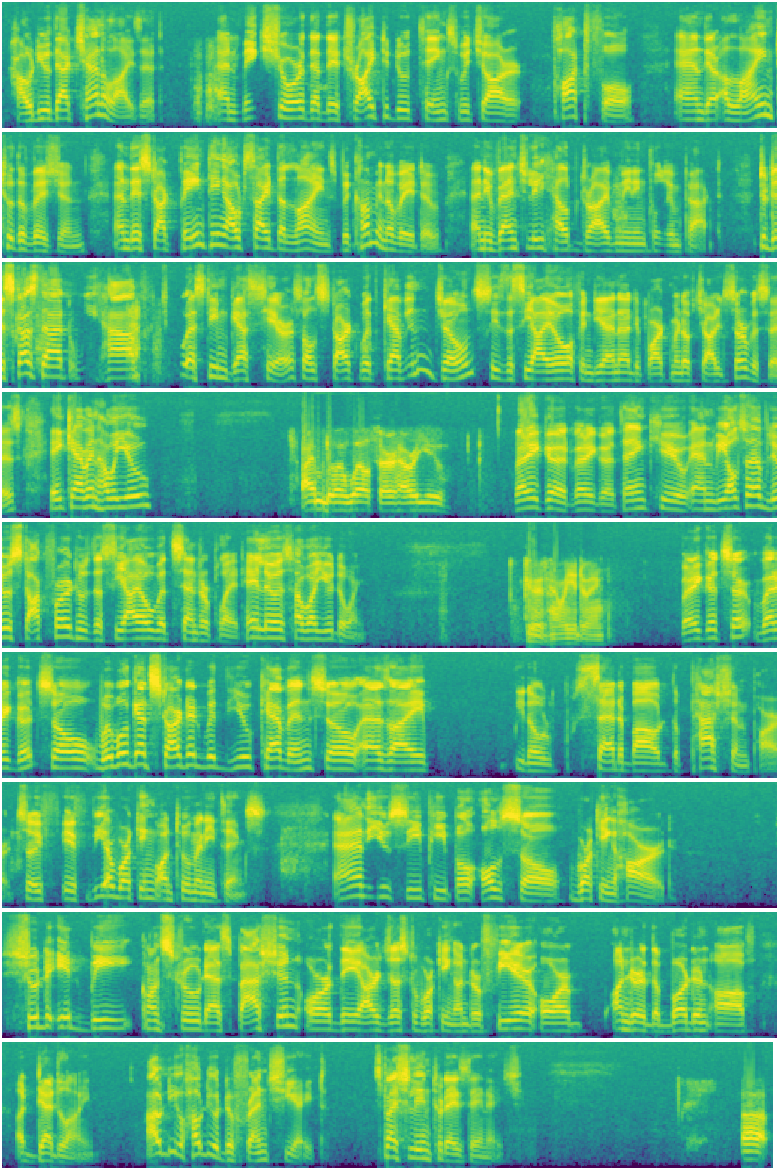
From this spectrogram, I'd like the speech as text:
how do you that channelize it and make sure that they try to do things which are thoughtful and they're aligned to the vision and they start painting outside the lines, become innovative, and eventually help drive meaningful impact. To discuss that, we have two esteemed guests here. So I'll start with Kevin Jones. He's the CIO of Indiana Department of Child Services. Hey, Kevin, how are you? I'm doing well, sir. How are you? Very good, very good. Thank you. And we also have Lewis Stockford, who's the CIO with Centerplate. Hey, Lewis, how are you doing? Good. How are you doing? Very good, sir. Very good. So we will get started with you, Kevin. So as I, you know, said about the passion part. So if, if we are working on too many things and you see people also working hard, should it be construed as passion or they are just working under fear or under the burden of a deadline? How do you how do you differentiate, especially in today's day and age? Uh,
